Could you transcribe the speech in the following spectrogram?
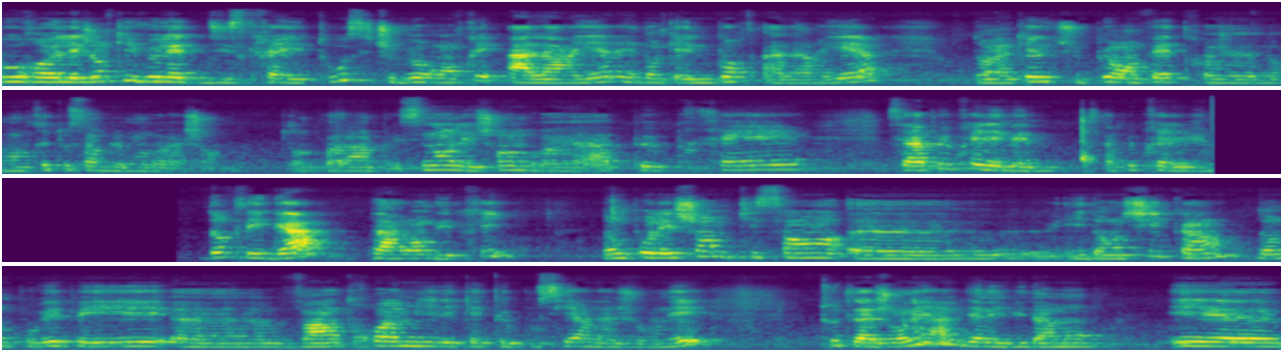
pour euh, les gens qui veulent être discrets et tout, si tu veux rentrer à l'arrière, et donc il y a une porte à l'arrière dans laquelle tu peux en fait euh, rentrer tout simplement dans la chambre. Donc voilà un peu. Sinon les chambres à peu près, c'est à peu près les mêmes. C'est à peu près les mêmes. Donc les gars, parlons des prix. Donc pour les chambres qui sont euh, identiques, hein, donc vous pouvez payer 23 000 et quelques poussières la journée, toute la journée hein, bien évidemment. Et euh,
